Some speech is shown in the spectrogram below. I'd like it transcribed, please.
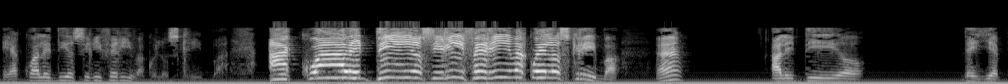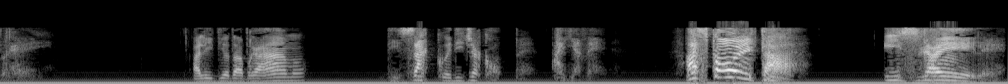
E a quale Dio si riferiva quello scriba? A quale Dio si riferiva quello scriba? Eh? all'Iddio degli ebrei, all'Iddio d'Abramo, di Isacco e di Giacobbe, a Yahweh. Ascolta, Israele,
